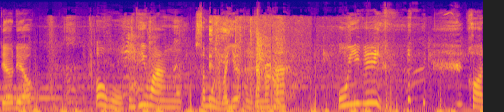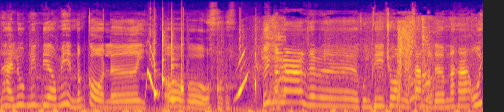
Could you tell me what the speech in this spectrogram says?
เดี๋ยวเดี๋ยวโอ้โห คุณพี่วางสมุนไว้เยอะเหมือนกันนะคะ อุ๊ย ขอถ่ายรูปนิดเดียวไม่เห็นต้องโกรธเลย โอ้โหเฮ้ยมันมาใช่ไหมคุณพี่ช่วงยังสั้นเหมือนเดิมนะคะอุ๊ย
